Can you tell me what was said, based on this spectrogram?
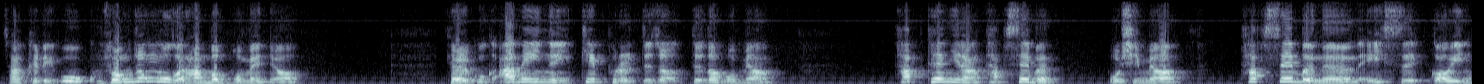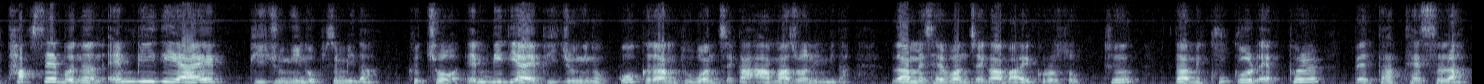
자, 그리고 구성 종목을 한번 보면요. 결국 안에 있는 ETF를 뜯어, 뜯어보면 탑10이랑 탑7 보시면 탑7은 에이스 거인 탑7은 엔비디아의 비중이 높습니다. 그쵸? 엔비디아의 비중이 높고 그 다음 두 번째가 아마존입니다. 그 다음에 세 번째가 마이크로소프트, 그 다음에 구글, 애플, 메타, 테슬라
